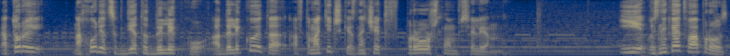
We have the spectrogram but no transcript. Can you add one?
который находится где-то далеко, а далеко это автоматически означает в прошлом Вселенной. И возникает вопрос,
